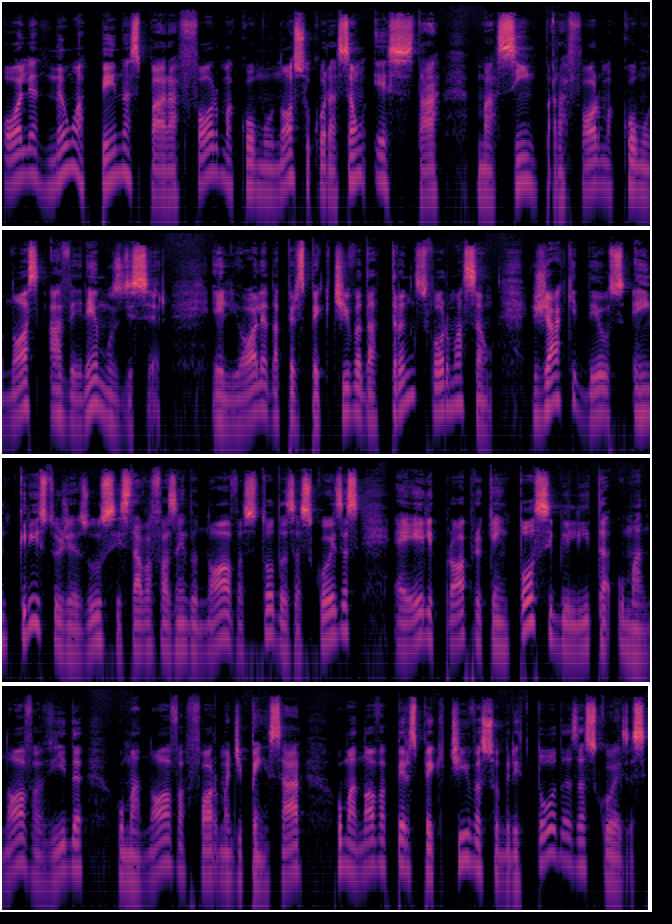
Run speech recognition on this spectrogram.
olha não apenas para a forma como o nosso coração está, mas sim para a forma como nós haveremos de ser. Ele olha da perspectiva da transformação. Já que Deus em Cristo Jesus estava fazendo novas todas as coisas, é Ele próprio quem possibilita uma nova vida, uma nova forma de pensar, uma nova perspectiva sobre todas as coisas.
